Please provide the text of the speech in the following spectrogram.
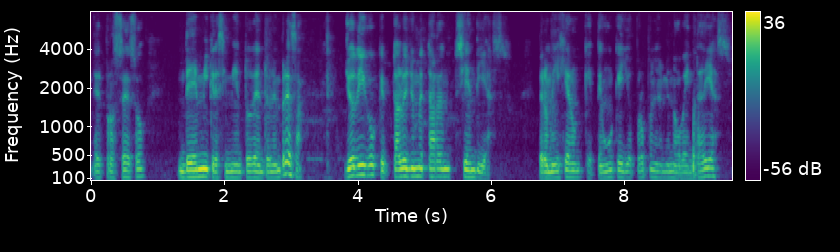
el proceso de mi crecimiento dentro de la empresa. Yo digo que tal vez yo me tarde 100 días, pero me dijeron que tengo que yo proponerme 90 días.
